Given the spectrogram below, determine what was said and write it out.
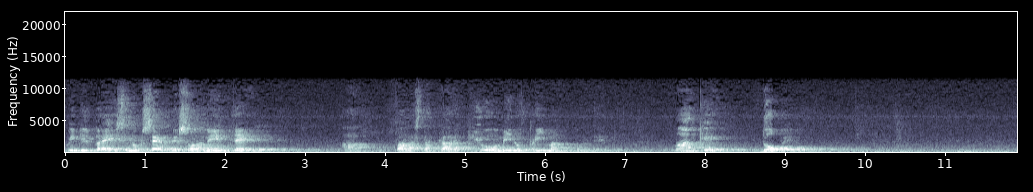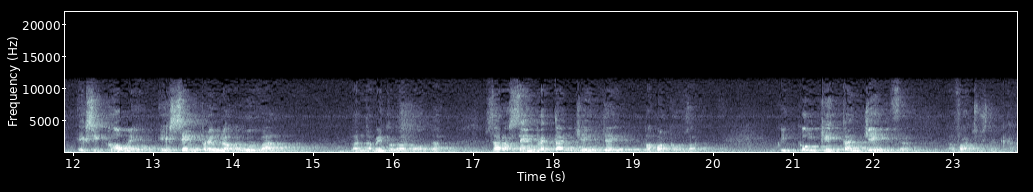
quindi il brace non serve solamente a farla staccare più o meno prima come tempo, ma anche dove. E siccome è sempre una curva, l'andamento della corda, sarà sempre tangente a qualcosa. Quindi con che tangenza la faccio staccare?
